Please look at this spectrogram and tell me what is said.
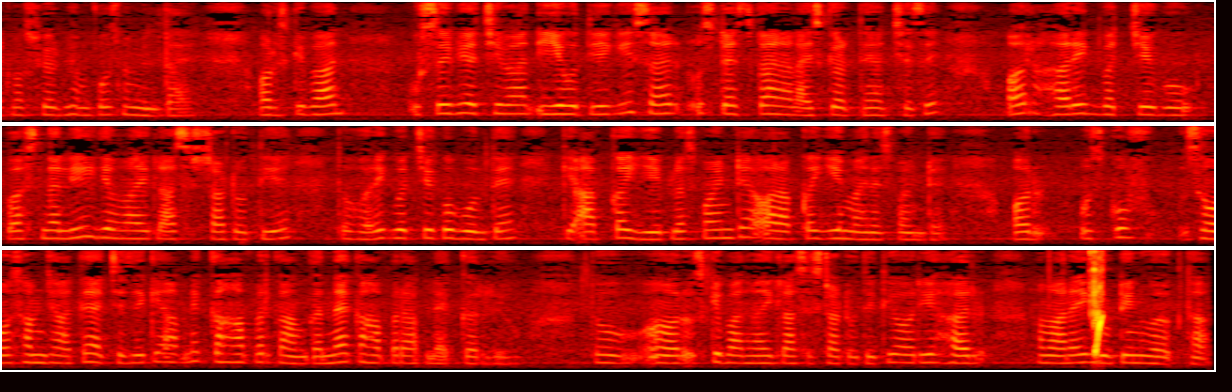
एटमोसफियर भी हमको उसमें मिलता है। और उसके बाद, उससे भी अच्छी बात ये होती है कि सर उस टेस्ट का एनालाइज करते हैं अच्छे से। और हर एक बच्चे को पर्सनली जब हमारी क्लास स्टार्ट होती है तो हर एक बच्चे को बोलते हैं कि आपका ये प्लस पॉइंट है और आपका ये माइनस पॉइंट है। और उसको समझाते हैं अच्छे से कि आपने कहाँ पर काम करना है, कहाँ पर आप लैक कर रहे हो। तो और उसके बाद हमारी क्लास स्टार्ट होती थी और ये हर, हमारा एक रूटीन वर्क था।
